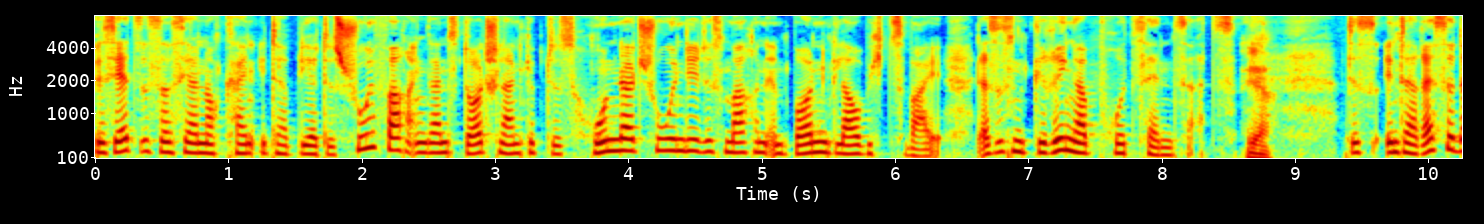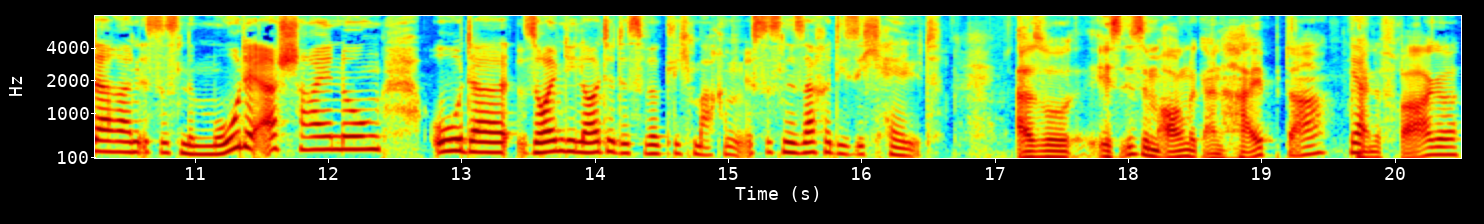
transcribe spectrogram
Bis jetzt ist das ja noch kein etabliertes Schulfach. In ganz Deutschland gibt es 100 Schulen, die das machen. In Bonn, glaube ich, zwei. Das ist ein geringer Prozentsatz. Ja. Das Interesse daran, ist es eine Modeerscheinung oder sollen die Leute das wirklich machen? Ist es eine Sache, die sich hält? Also es ist im Augenblick ein Hype da, keine ja. Frage,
